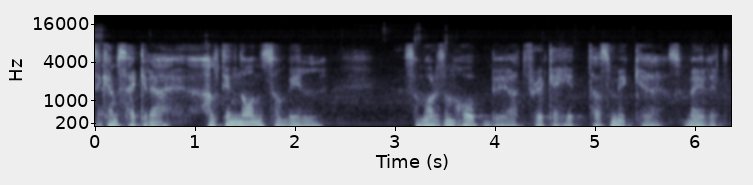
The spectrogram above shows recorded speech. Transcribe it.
Det kan säkert alltid någon som vill, som har det som hobby att försöka hitta så mycket som möjligt.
